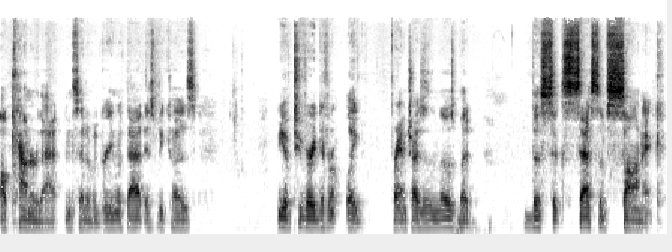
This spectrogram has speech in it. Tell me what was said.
I'll counter that instead of agreeing with that is because you have two very different like franchises in those, but the success of Sonic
